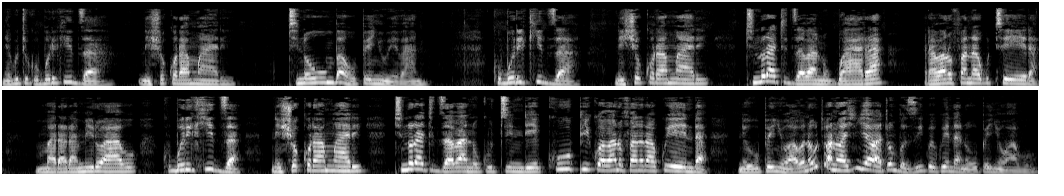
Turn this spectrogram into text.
nekuti kuburikidza neshoko ramwari tinoumba upenyu hwevanhu. Kuburikidza neshoko ramwari tinoratidza vanhu gwara ravanofanira kuteera mumararamiro avo. Kuburikidza neshoko ramwari tinoratidza vanhu kuti ndekupi kwavanofanira kuenda neupenyu hwavo. Nekuti vanhu vazhinji havatombozivi kwekuenda neupenyu hwavo.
